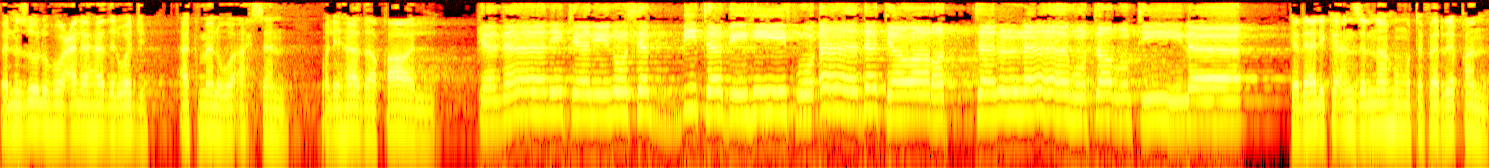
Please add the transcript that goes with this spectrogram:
فنزوله على هذا الوجه أكمل وأحسن ولهذا قال كذلك لنثبت به فؤادك ورتلناه ترتيلا. كذلك أنزلناه متفرقا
